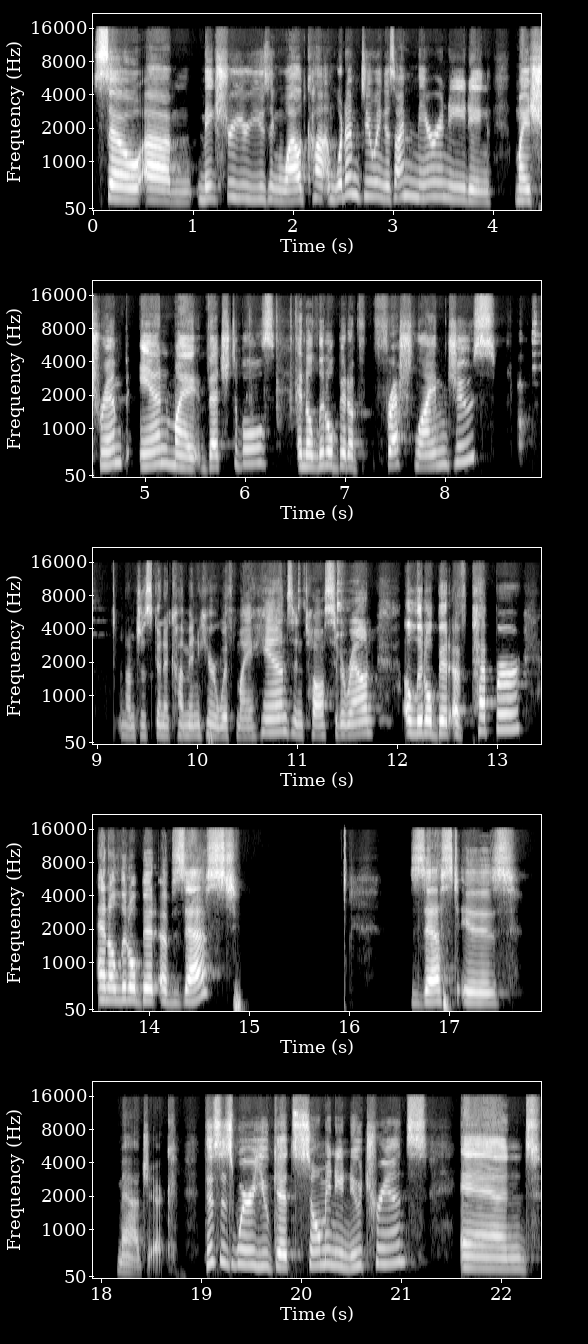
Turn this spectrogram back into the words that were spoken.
So um, make sure you're using wild. And what I'm doing is I'm marinating my shrimp and my vegetables in a little bit of fresh lime juice and I'm just going to come in here with my hands and toss it around. A little bit of pepper and a little bit of zest. Zest is magic. This is where you get so many nutrients and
